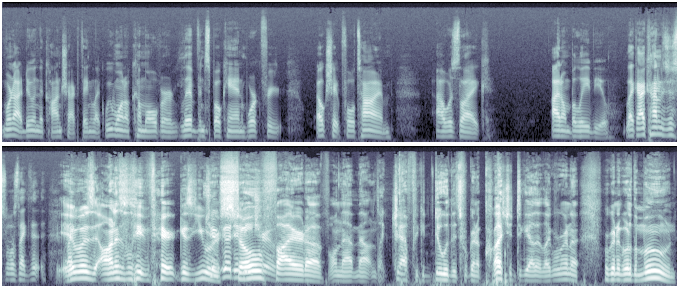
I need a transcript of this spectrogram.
We're not doing the contract thing. Like, we want to come over, live in Spokane, work for Elk Shape full time." I was like, "I don't believe you." Like, I kind of just was like, th- It was honestly very because you were good to be so fired up on that mountain. Like Jeff, we could do this. We're gonna crush it together. Like we're gonna we're gonna go to the moon.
